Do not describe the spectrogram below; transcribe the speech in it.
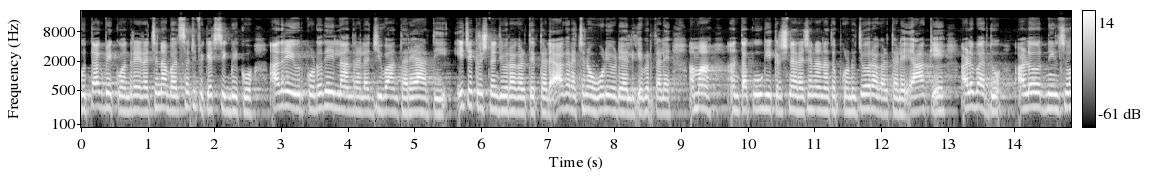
ಗೊತ್ತಾಗಬೇಕು ಅಂದರೆ ರಚನಾ ಬರ್ತ್ ಸರ್ಟಿಫಿಕೇಟ್ ಸಿಗಬೇಕು. ಆದರೆ ಇವ್ರು ಕೊಡೋದೇ ಇಲ್ಲ ಅಂದ್ರಲ್ಲ ಜೀವ ಅಂತಾರೆ ಆರತಿ. ಈಚೆ ಕೃಷ್ಣ ಜೋರಾಗಿ ಅಳ್ತಿರ್ತಾಳೆ ಆಗ ರಚನಾ ಓಡಿ ಓಡಿ ಅಲ್ಲಿಗೆ ಬರ್ತಾಳೆ. ಅಮ್ಮ, ಅಂತ ಕೂಗಿ ಕೃಷ್ಣ ರಚನಾನ ತಪ್ಪಿಕೊಂಡು ಜೋರಾಗಿ ಅಳ್ತಾಳೆ ಯಾಕೆ? ಅಳಬಾರ್ದು. ಅಳೋದು ನಿಲ್ಲಿಸು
